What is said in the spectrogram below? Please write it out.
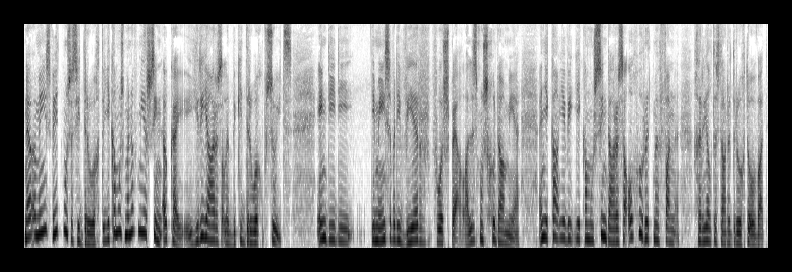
Nou 'n mens weet mos as die droogte, jy kan mos min of meer sien, okay, hierdie jaar is al 'n bietjie droog of so iets. En die die die mense wat die weer voorspel, hulle is mos goed daarmee. En jy kan jy weet jy kan mos sien daar is 'n algoritme van gereeld is daar 'n droogte of wat.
